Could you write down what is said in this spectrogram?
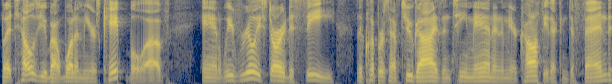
but tells you about what Amir's capable of. And we've really started to see the Clippers have two guys in T Man and Amir Coffey that can defend,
